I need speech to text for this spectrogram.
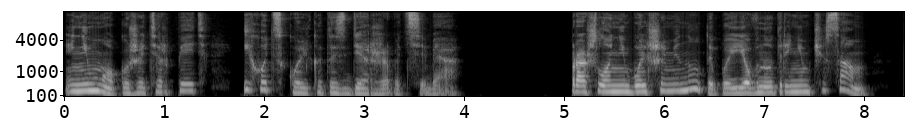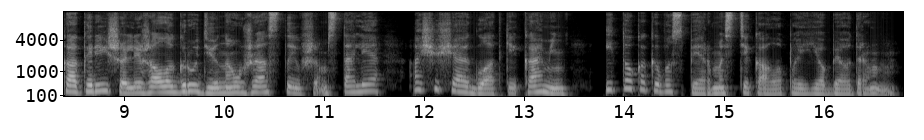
и не мог уже терпеть и хоть сколько-то сдерживать себя. Прошло не больше минуты по ее внутренним часам, как Риша лежала грудью на уже остывшем столе, ощущая гладкий камень и то, как его сперма стекала по ее бедрам.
